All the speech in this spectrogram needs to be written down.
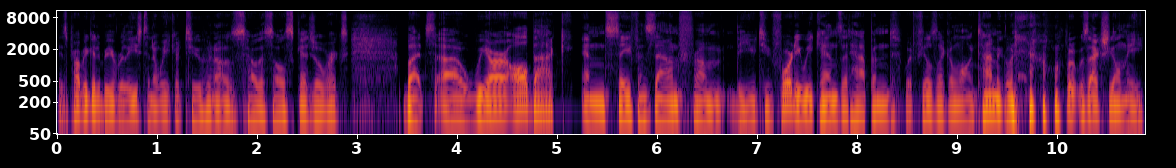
It's probably going to be released in a week or two. Who knows how this all schedule works. But uh, we are all back and safe and sound from the U240 weekends that happened what feels like a long time ago now, but it was actually only,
